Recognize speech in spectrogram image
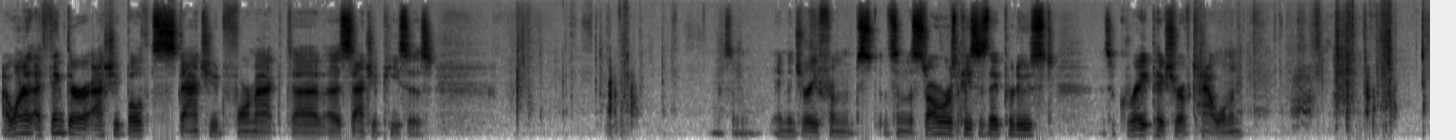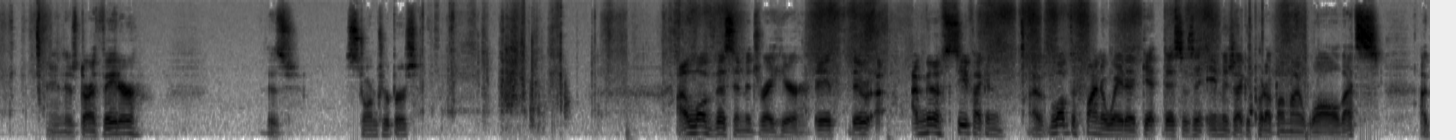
I want. I think they're actually both statute format uh, uh, pieces. Some imagery from some of the Star Wars pieces they produced. It's a great picture of Catwoman. And there's Darth Vader. There's stormtroopers. I love this image right here. If there, I'm gonna see if I can. I would love to find a way to get this as an image I could put up on my wall. That's a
